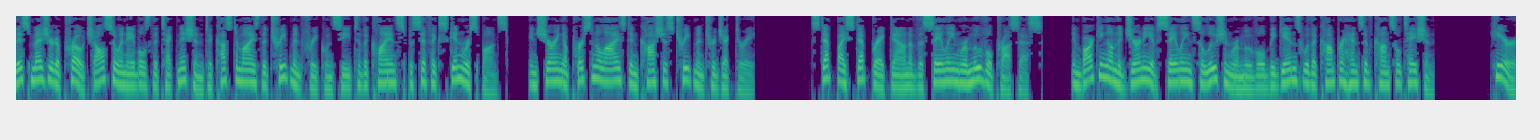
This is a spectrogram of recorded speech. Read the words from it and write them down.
This measured approach also enables the technician to customize the treatment frequency to the client's specific skin response, ensuring a personalized and cautious treatment trajectory. Step by step breakdown of the saline removal process. Embarking on the journey of saline solution removal begins with a comprehensive consultation. Here,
